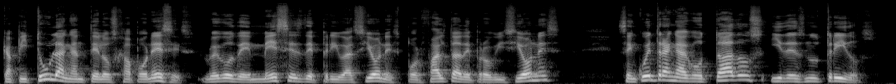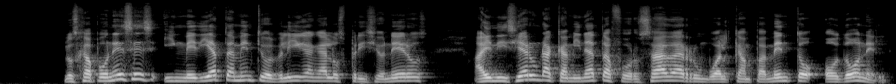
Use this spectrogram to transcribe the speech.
capitulan ante los japoneses luego de meses de privaciones por falta de provisiones, se encuentran agotados y desnutridos. Los japoneses inmediatamente obligan a los prisioneros a iniciar una caminata forzada rumbo al campamento O'Donnell,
